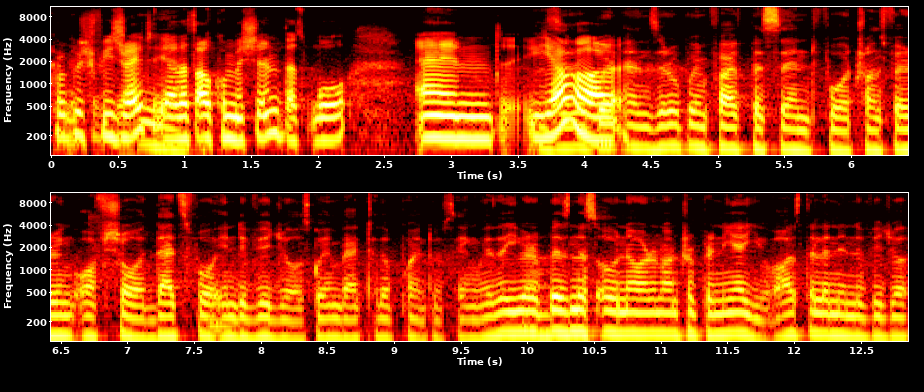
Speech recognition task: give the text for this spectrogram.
brokerage fees, right? Yeah. that's our commission. That's all. And yeah, and 0.5% for transferring offshore. That's for individuals. Going back to the point of saying whether you're a business owner or an entrepreneur, you are still an individual.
